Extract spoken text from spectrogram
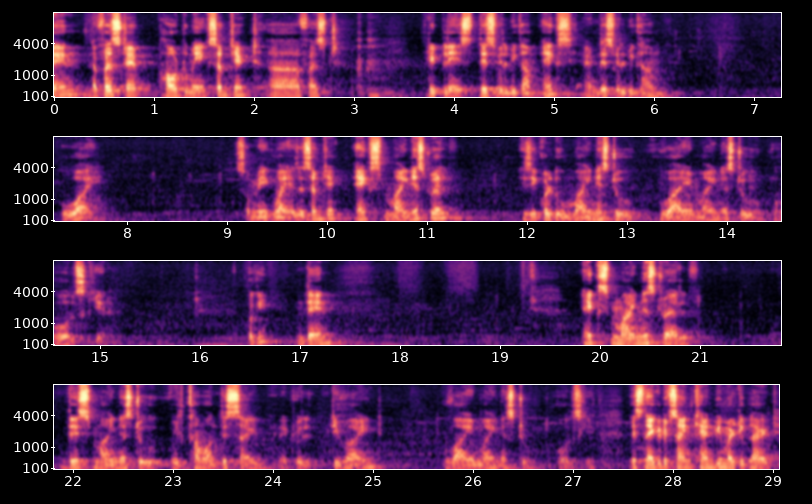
Then, the first step, how to make subject. Uh, first, replace this will become x, and this will become y. So, make y as a subject. x minus 12 is equal to minus 2 y minus 2 whole square okay then x minus 12 this minus 2 will come on this side it will divide y minus 2 whole square this negative sign can be multiplied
